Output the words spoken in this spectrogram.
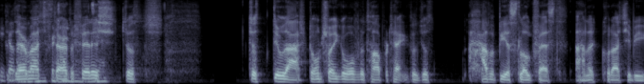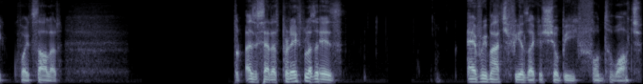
Each other Their match start to finish, just just do that. Don't try and go over the top or technical. Just have it be a slugfest, and it could actually be quite solid. But as I said, as predictable as it is, every match feels like it should be fun to watch.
